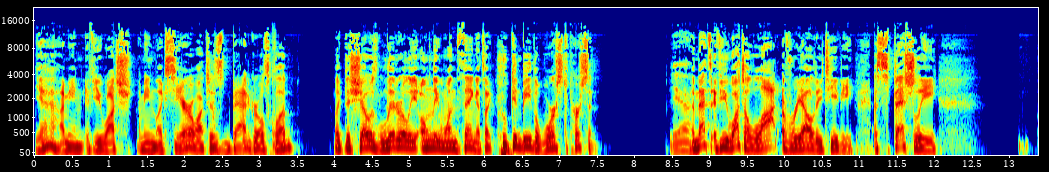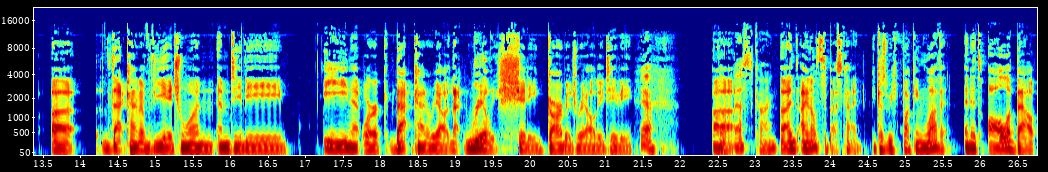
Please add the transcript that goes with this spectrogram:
yeah, I mean, if you watch, I mean, like Sierra watches Bad Girls Club. Like the show is literally only one thing. It's like, who can be the worst person? Yeah. And that's if you watch a lot of reality TV, especially uh that kind of VH1, MTV, E network, that kind of reality, that really shitty garbage reality TV. yeah. The Uh, best kind. I, I know it's the best kind because we fucking love it. And it's all about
